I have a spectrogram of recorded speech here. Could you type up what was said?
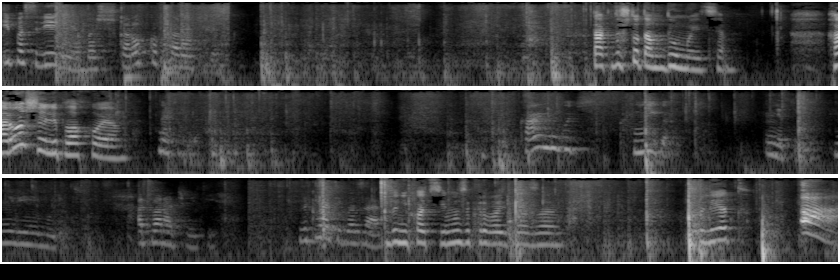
И последняя, баш- коробка в коробке. Так, ну что там думаете? Хорошее или плохое? Какая-нибудь книга. Нет, нет, книги не будет. Отворачивайтесь. Закрывайте глаза. Да не хотим мы закрывать глаза. Плед. А!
